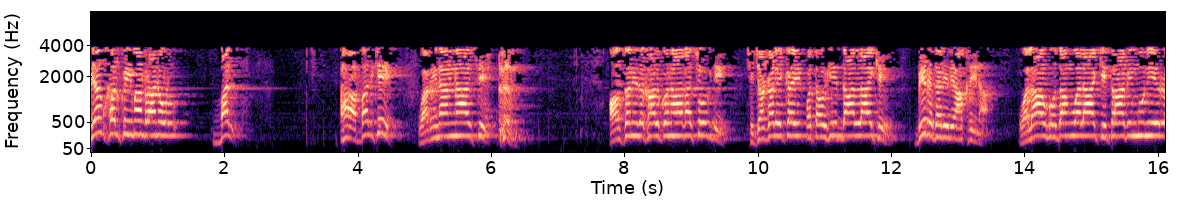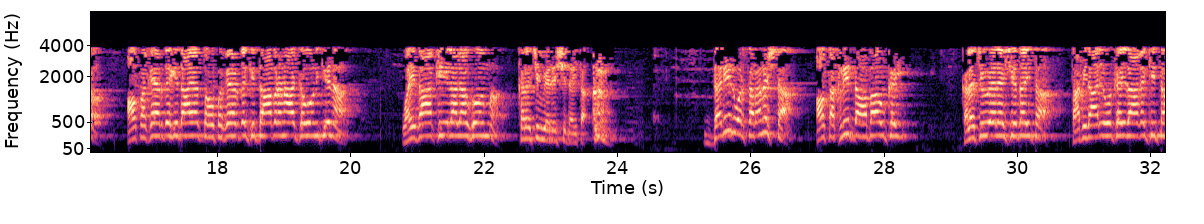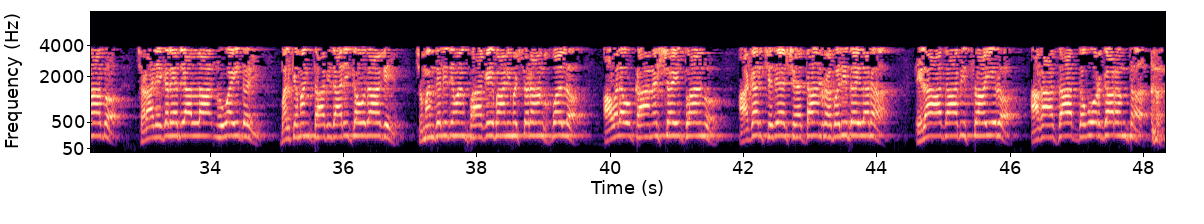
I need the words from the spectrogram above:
بیا خلکو ایمان رانوړو بل ها بلکې ومن الناس او ځنې د خلکو نه هغه څوک دي چې جګړه کوي په توحید د الله کې بیر دلیل عقلینا ولا هدم ولا کتاب منیر او په خیر د هدایت او په خیر د کتاب رڼا کوون کې نه وای دا قیل لهم کله چې ویل شي دایته دلیل ور سره نشتا او تقلید د اباو کوي کله چې ویل شي دایته تابعداري وکړي داغه کتاب چرا لګلې دی الله نو وای دی بلکې من تابعداري کو داغه چې من دلی دی من پاګې باندې مشران خپل اولو کان شیطان اگر چې دی شیطان ربلی دی لره الا عذاب السعیر اغا عذاب د ور ګرم ته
